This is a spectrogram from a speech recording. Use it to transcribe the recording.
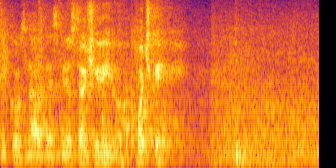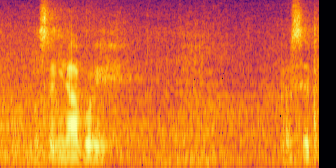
Nikoho z nás nesmí dostat živýho. Počkej. Poslední náboj. Pro sebe.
